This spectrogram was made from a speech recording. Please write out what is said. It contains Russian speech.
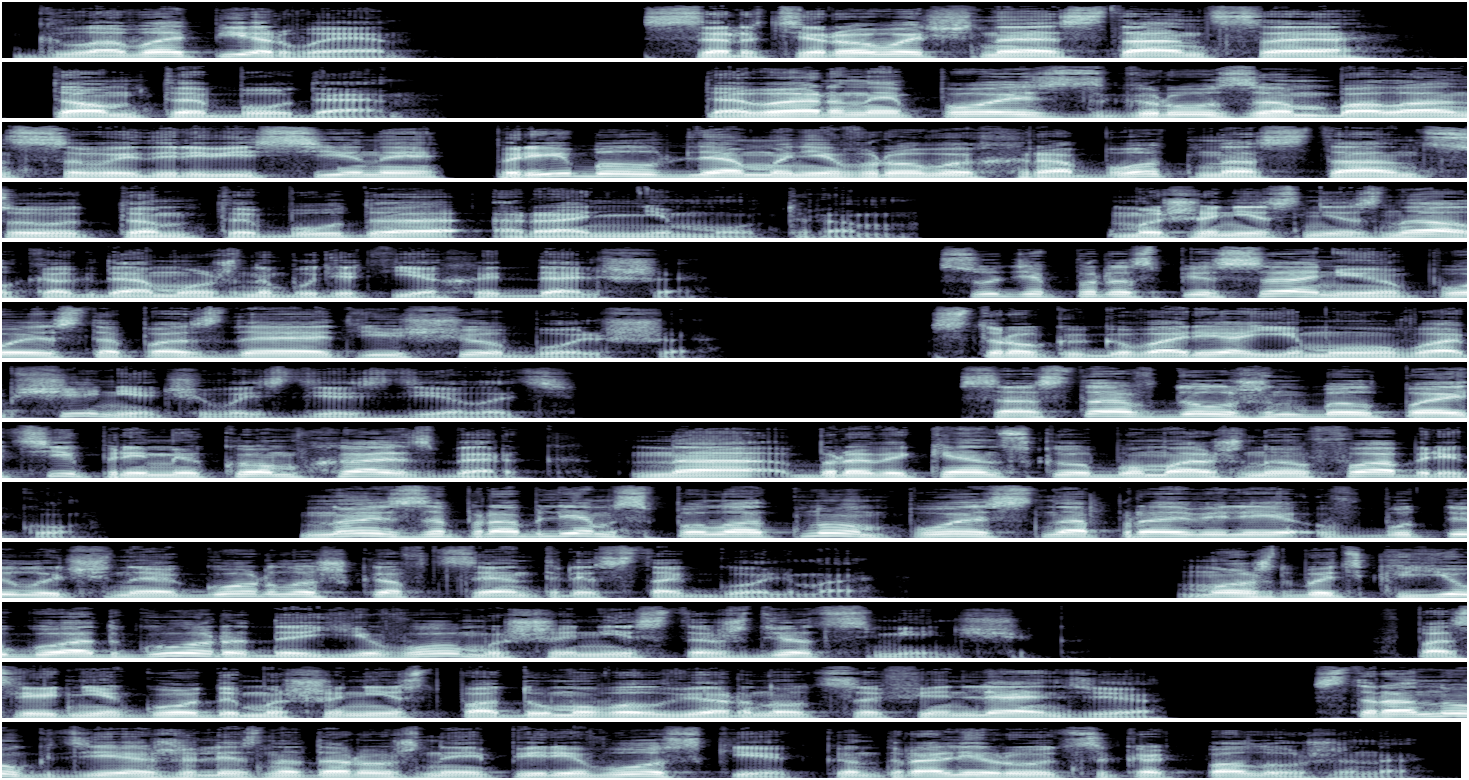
Глава первая. Сортировочная станция Томте-Буда. Товарный поезд с грузом балансовой древесины прибыл для маневровых работ на станцию Томтебуда ранним утром. Машинист не знал, когда можно будет ехать дальше. Судя по расписанию, поезд опоздает еще больше. Строго говоря, ему вообще нечего здесь делать. Состав должен был пойти прямиком в Хальсберг, на Бровикенскую бумажную фабрику. Но из-за проблем с полотном поезд направили в бутылочное горлышко в центре Стокгольма. Может быть, к югу от города его машиниста ждет сменщик. В последние годы машинист подумывал вернуться в Финляндию, страну, где железнодорожные перевозки контролируются как положено.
